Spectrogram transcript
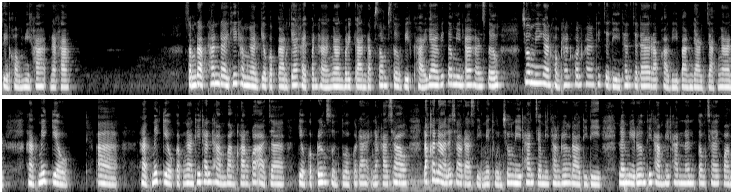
สิ่งของมีค่านะคะสำหรับท่านใดที่ทำงานเกี่ยวกับการแก้ไขปัญหางานบริการรับซ่อมเซอร์วิสขายยาวิตามินอาหารเสริม ช่วงนี้งานของท่านค่อนข้างที่จะดี ท่านจะได้รับข่าวดีบางอย่างจากงาน หากไม่เกี่ยวอ่า หากไม่เกี่ยวกับงานที่ท่านทำบางครั้งก็อาจจะเกี่ยวกับเรื่องส่วนตัวก็ได้นะคะ ชาวลัคนาและชาวราศีเมถุนช่วงนี้ท่านจะมีทั้งเรื่องราวดีๆ และมีเรื่องที่ทำให้ท่านนั้นต้องใช้ความ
